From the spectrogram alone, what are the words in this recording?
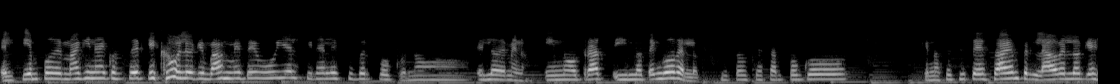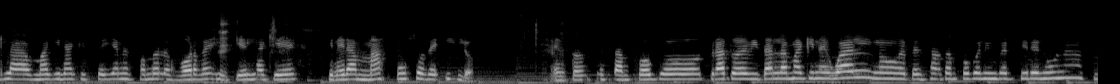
el tiempo de máquina de coser, que es como lo que más me te voy, al final es súper poco, no es lo de menos. Y no trato, y no tengo overlock, entonces tampoco, que no sé si ustedes saben, pero la overlock es la máquina que sella en el fondo los bordes y que es la que genera más uso de hilo. Entonces tampoco trato de evitar la máquina igual, no he pensado tampoco en invertir en una, así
